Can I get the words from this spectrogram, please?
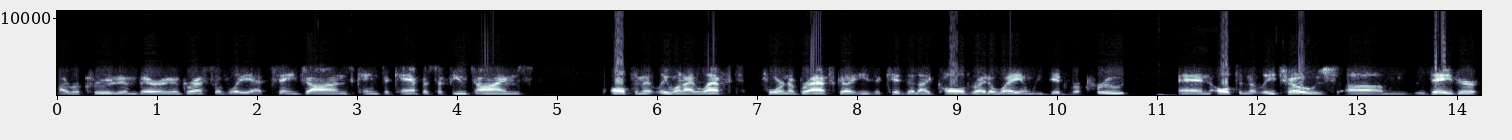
I recruited him very aggressively at St. John's, came to campus a few times. Ultimately, when I left for Nebraska, he's a kid that I called right away, and we did recruit and ultimately chose um, Xavier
